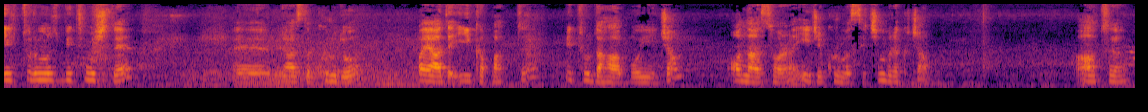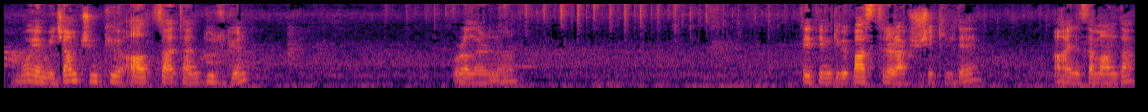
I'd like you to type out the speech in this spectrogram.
İlk turumuz bitmişti. Ee, biraz da kurudu. Bayağı da iyi kapattı. Bir tur daha boyayacağım. Ondan sonra iyice kuruması için bırakacağım. Altı boyamayacağım çünkü alt zaten düzgün. Buralarını dediğim gibi bastırarak şu şekilde aynı zamanda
